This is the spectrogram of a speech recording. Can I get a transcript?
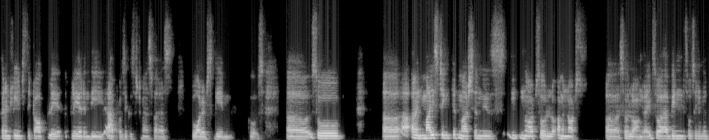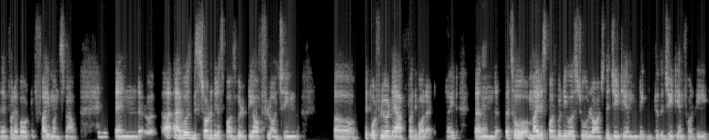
currently, it's the top play, player in the Aptos ecosystem as far as wallets game goes. Uh, so, uh, and my stint with Martian is not so. Lo- I mean, not uh, so long, right? So I've been associated with them for about five months now, mm-hmm. and I, I, was bestowed with the responsibility of launching uh, the portfolio dApp for the wallet, right? Okay. And so my responsibility was to launch the GTM, like to the GTM for the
